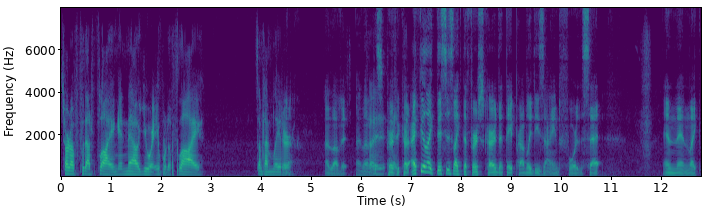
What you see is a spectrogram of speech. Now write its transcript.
start off without flying, and now you are able to fly sometime later. I love it. I love it. It's I- a perfect card. I feel like this is like the first card that they probably designed for the set, and then like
